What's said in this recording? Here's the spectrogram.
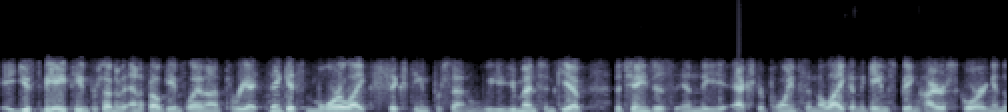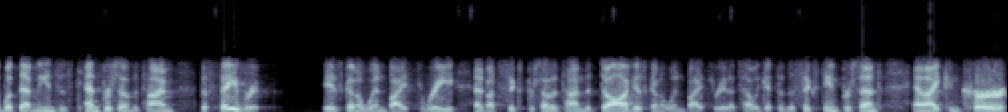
it used to be 18% of NFL games land on three. I think it's more like 16%. We, you mentioned Kiev, the changes in the extra points and the like, and the games being higher scoring. And what that means is 10% of the time, the favorite is going to win by three, and about 6% of the time, the dog is going to win by three. That's how we get to the 16%. And I concur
